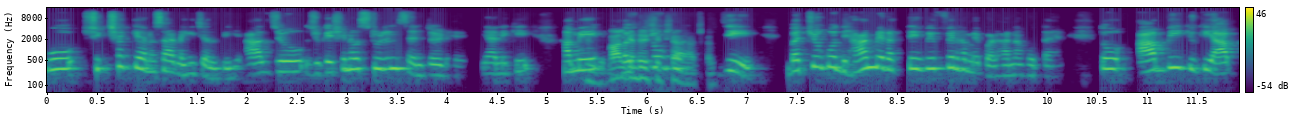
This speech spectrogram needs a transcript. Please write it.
वो शिक्षक के अनुसार नहीं चलती है। आज जो एजुकेशन है स्टूडेंट सेंटर्ड है यानी कि हमें बच्चों शिक्षा है आजकल। जी बच्चों को ध्यान में रखते हुए फिर हमें पढ़ाना होता है। तो आप भी क्योंकि आप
